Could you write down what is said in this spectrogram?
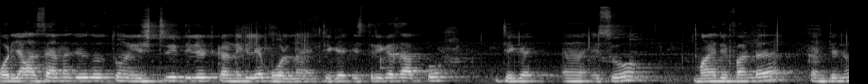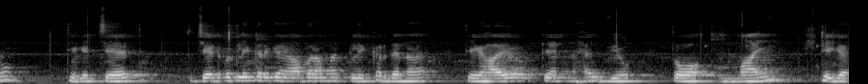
और यहाँ से हमें जो दोस्तों हिस्ट्री डिलीट करने के लिए बोलना है, ठीक है? इस तरीके से आपको, ठीक है इशू माई रिफंड है कंटिन्यू ठीक है चैट तो चैट पर क्लिक करके यहाँ पर हमें क्लिक कर देना है। ठीक है hi you can help you तो माई ठीक है।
